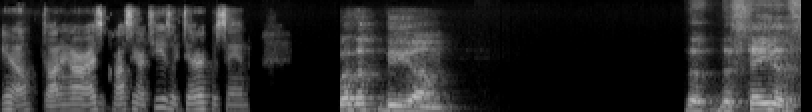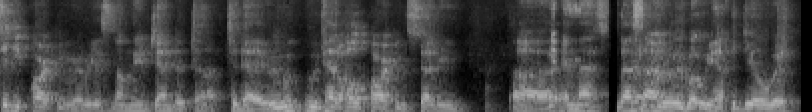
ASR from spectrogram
you know, dotting our i's and crossing our t's, like Derek was saying. Well, the, the, um, the, the state of city parking really isn't on the agenda to- today. We, we've had a whole parking study, uh, and that's, that's not really what we have to deal with.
